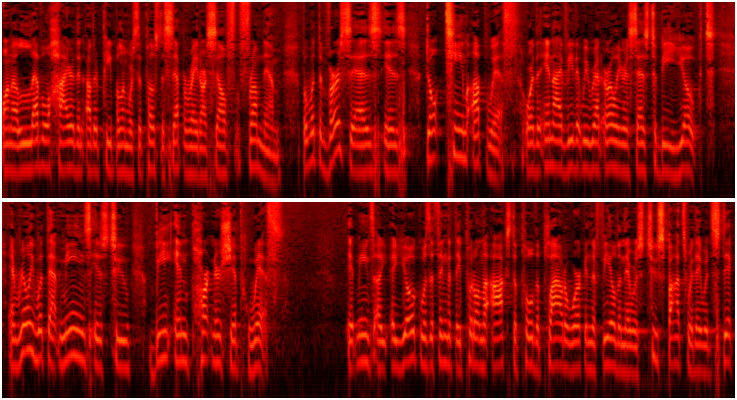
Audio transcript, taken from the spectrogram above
on a level higher than other people and we're supposed to separate ourselves from them. But what the verse says is don't team up with, or the NIV that we read earlier says to be yoked. And really, what that means is to be in partnership with. It means a, a, yoke was a thing that they put on the ox to pull the plow to work in the field, and there was two spots where they would stick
